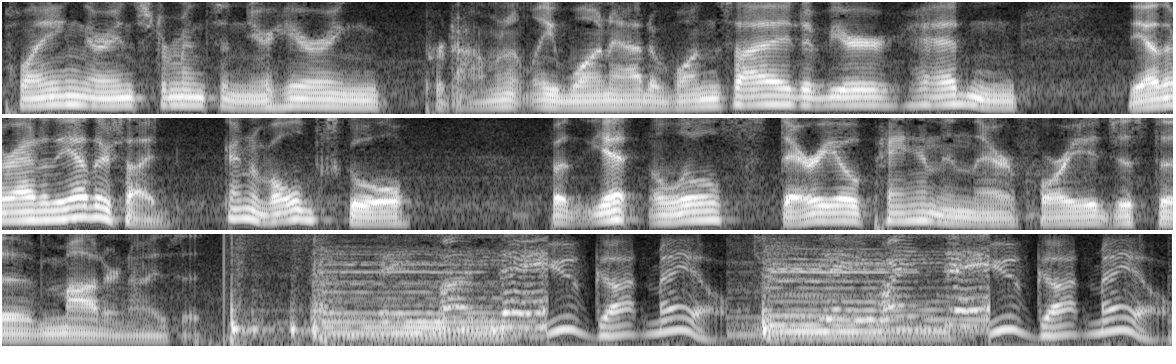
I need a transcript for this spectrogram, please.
playing their instruments and you're hearing predominantly one out of one side of your head and the other out of the other side. Kind of old school, but yet a little stereo pan in there for you just to modernize it. You've got mail. You've got mail.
